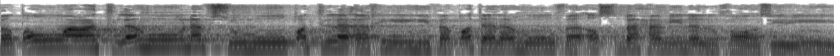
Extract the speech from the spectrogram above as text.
فطوعت له نفسه قتل أخيه فقتله فأصبح من الخاسرين.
